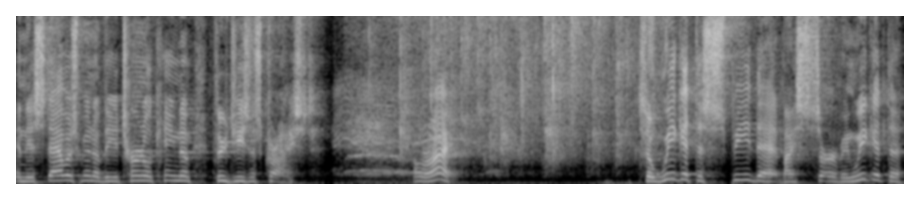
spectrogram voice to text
and the establishment of the eternal kingdom through Jesus Christ? All right. So we get to speed that by serving. We get to,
